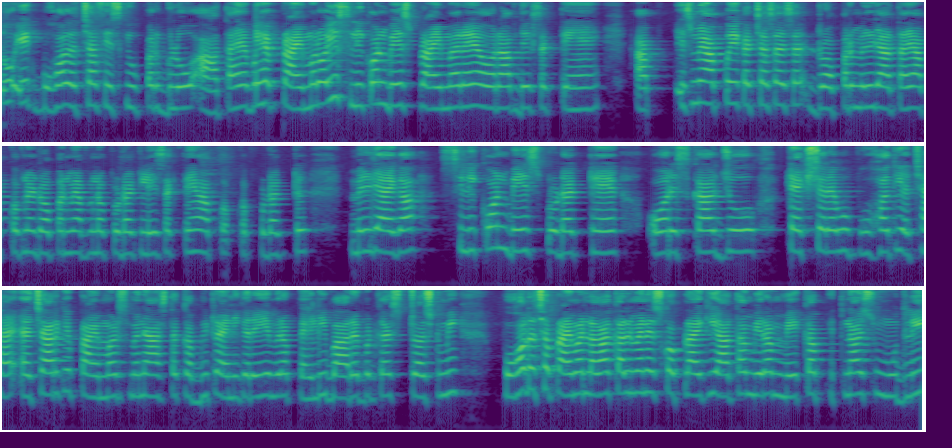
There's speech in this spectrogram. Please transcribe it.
तो एक बहुत अच्छा फेस के ऊपर ग्लो आता है। यह प्राइमर और ये सिलिकॉन बेस्ड प्राइमर है और आप देख सकते हैं, आप, इसमें आपको एक अच्छा सा ऐसा ड्रॉपर मिल जाता है। आपको अपने ड्रॉपर में आप अपना प्रोडक्ट ले सकते हैं, आपको आपका प्रोडक्ट मिल जाएगा। सिलिकॉन बेस्ड प्रोडक्ट है और इसका जो टेक्सचर है वो बहुत ही अच्छा है। एचआर के प्राइमर्स मैंने आज तक कभी ट्राई नहीं करे, ये मेरा पहली बार है बट गाइस ट्रस्ट मी बहुत अच्छा प्राइमर लगा। कल मैंने इसको अप्लाई किया था। मेरा मेकअप इतना स्मूदली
